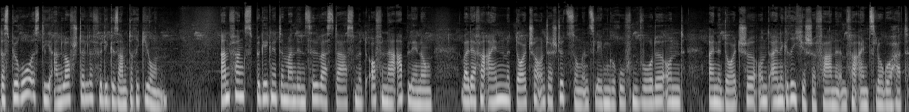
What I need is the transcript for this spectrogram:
Das Büro ist die Anlaufstelle für die gesamte Region. Anfangs begegnete man den Silver Stars mit offener Ablehnung, weil der Verein mit deutscher Unterstützung ins Leben gerufen wurde und eine deutsche und eine griechische Fahne im Vereinslogo hat.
